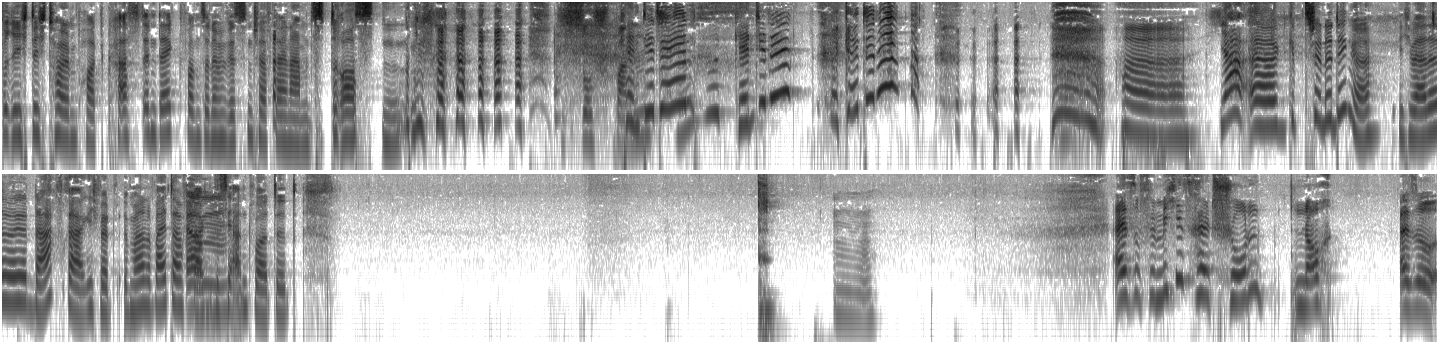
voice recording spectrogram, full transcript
richtig tollen Podcast entdeckt von so einem Wissenschaftler namens Drosten. So spannend. Kennt ihr den? Kennt ihr den? Kennt ihr den? Äh, ja, äh, gibt's schöne Dinge. Ich werde nachfragen. Ich werde immer weiter fragen, Ähm, bis ihr antwortet. Also für mich ist halt schon noch, also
